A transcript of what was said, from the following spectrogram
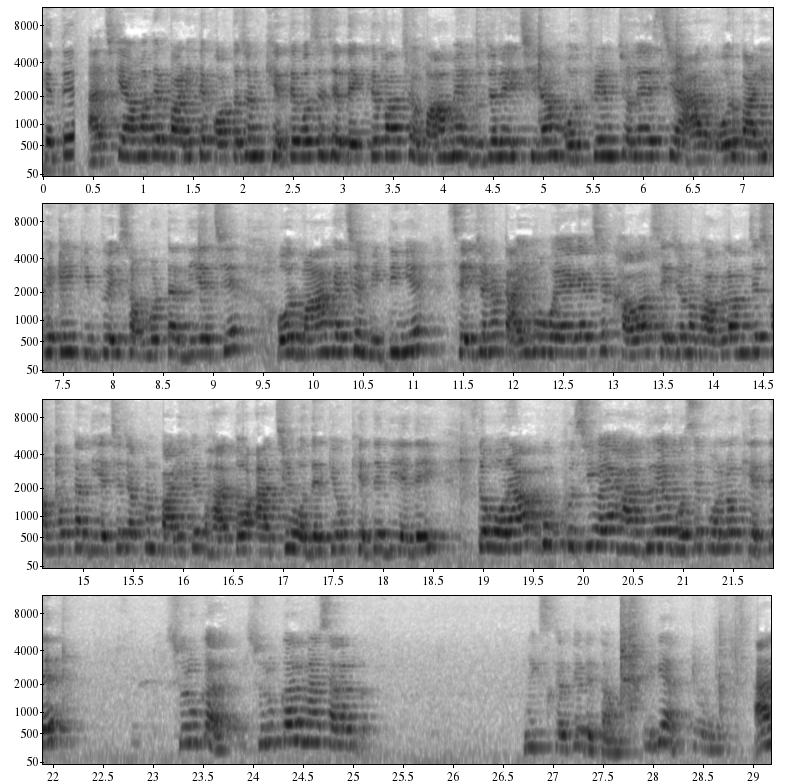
খেতে। আজকে আমাদের বাড়িতে কতজন খেতে বসেছে দেখতে পাচ্ছ? মা মেয়ে দুজনেই ছিলাম। ওর ফ্রেন্ড চলে এসেছে। আর ওর বাড়ি থেকেই কিন্তু এই সম্বরটা দিয়েছে। ওর মা গেছে মিটিংয়ে সেই জন্য টাইমও হয়ে গেছে, খাওয়া, সেই জন্য ভাবলাম যে শঙ্করটা দিয়েছে যখন বাড়িতে ভাতও আছে, ওদেরকেও খেতে দিয়ে দেই। তো ওরাও খুব খুশি হয়ে হাত ধুয়ে বসে পড়ল খেতে। শুরু কর শুরু কর না স্যালাড মিক্স করকে দিতাম, ঠিক আছে? আর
